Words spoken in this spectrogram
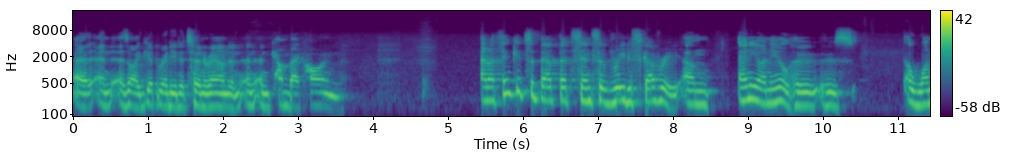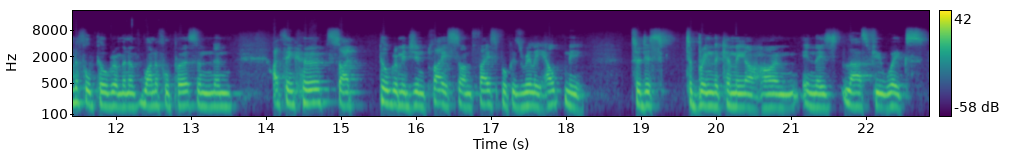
Uh, and as I get ready to turn around and, and, and come back home. And I think it's about that sense of rediscovery. Um, Annie O'Neil, who, who's a wonderful pilgrim and a wonderful person, and I think her site Pilgrimage in Place on Facebook has really helped me to dis- to bring the Camino home in these last few weeks.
